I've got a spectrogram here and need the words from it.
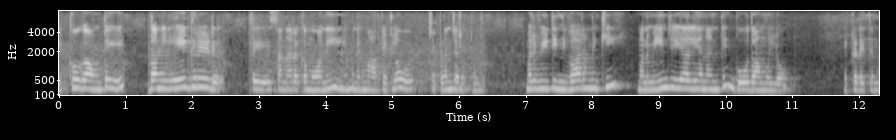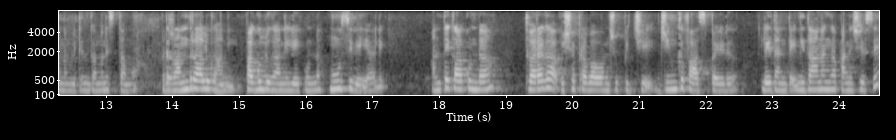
ఎక్కువగా ఉంటే దాన్ని ఏ గ్రేడ్ అంటే సన్న రకము అని మనకి మార్కెట్లో చెప్పడం జరుగుతుంది. మరి వీటి నివారణకి మనం ఏం చేయాలి అని అంటే గోదాముల్లో ఎక్కడైతే మనం వీటిని గమనిస్తామో అక్కడ రంధ్రాలు కానీ పగుళ్ళు కానీ లేకుండా మూసివేయాలి. అంతేకాకుండా త్వరగా విష ప్రభావం చూపించే జింక్ ఫాస్ఫైడ్ లేదంటే నిదానంగా పనిచేసే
